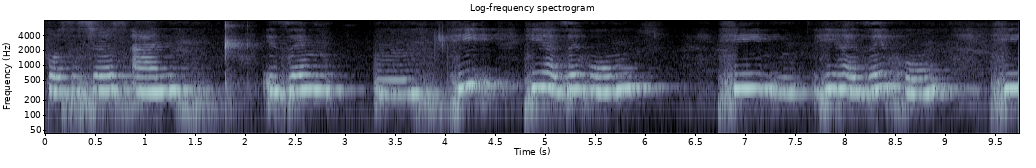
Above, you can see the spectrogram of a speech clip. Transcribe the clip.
four sisters and is a. Has a home he he has a home he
